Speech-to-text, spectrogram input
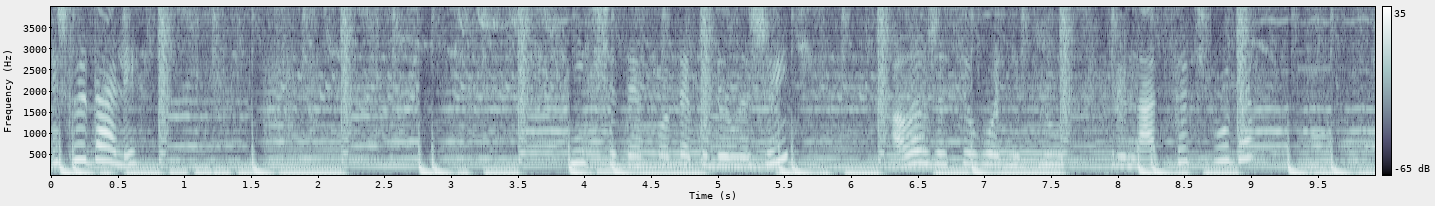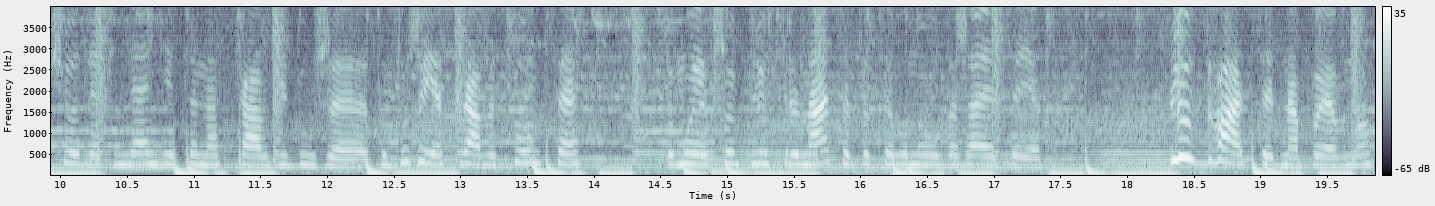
пішли далі. Сніг ще де, куди лежить, але вже сьогодні плюс 13 буде. Що для Фінляндії це насправді дуже, тут дуже яскраве сонце. Тому якщо плюс 13, то це воно вважається як плюс 20, напевно.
